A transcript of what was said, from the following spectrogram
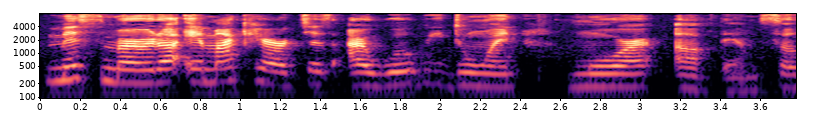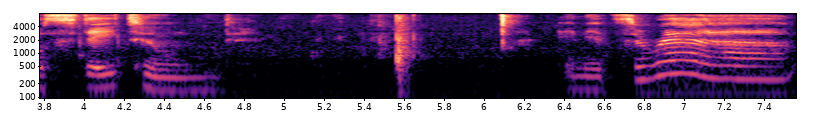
Miss Murda and my characters, I will be doing more of them. So stay tuned. And it's a wrap.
